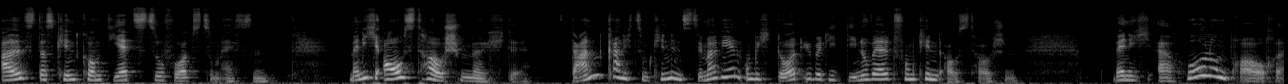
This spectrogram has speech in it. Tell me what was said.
als das Kind kommt jetzt sofort zum Essen. Wenn ich austauschen möchte, dann kann ich zum Kind ins Zimmer gehen und mich dort über die Dino-Welt vom Kind austauschen. Wenn ich Erholung brauche,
